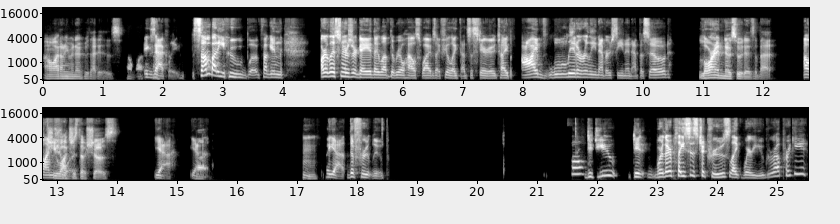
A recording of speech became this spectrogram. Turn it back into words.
Oh, I don't even know who that is. Exactly. Somebody who uh, fucking our listeners are gay, they love the Real Housewives. I feel like that's a stereotype. I've literally never seen an episode. Lauren knows who it is, I bet. Oh, I'm she sure. watches those shows. Yeah, yeah. Hmm. But yeah, the Fruit Loop. Well, Did you did were there places to cruise like where you grew up, Ricky?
